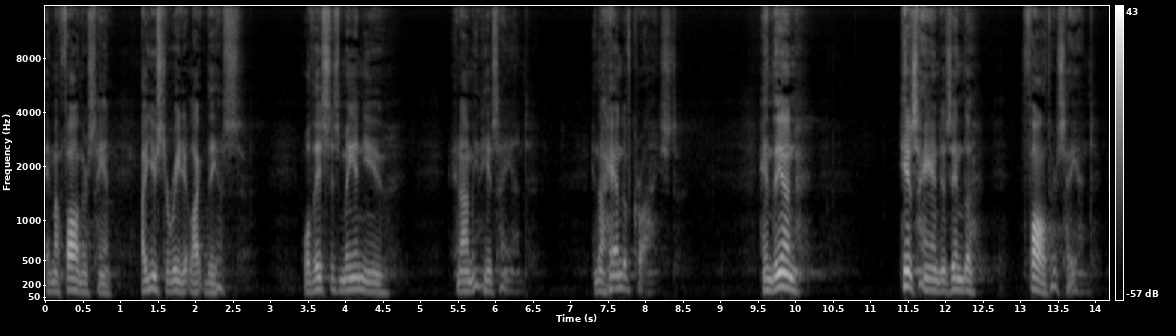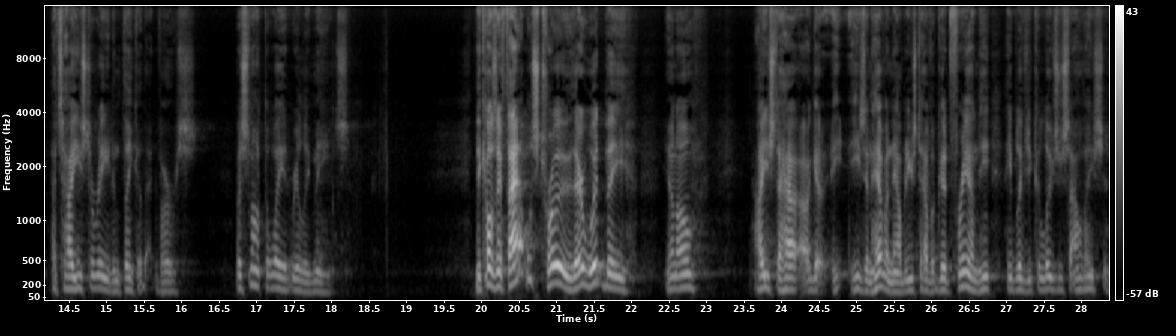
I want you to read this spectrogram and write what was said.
and my father's hand. I used to read it like this Well, this is me and you, and I'm in his hand, in the hand of Christ. And then his hand is in the Father's hand. That's how I used to read and think of that verse. But it's not the way it really means. Because if that was true, there would be, you know, I used to have, I got, he, he's in heaven now, but he used to have a good friend. He, he believed you could lose your salvation.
